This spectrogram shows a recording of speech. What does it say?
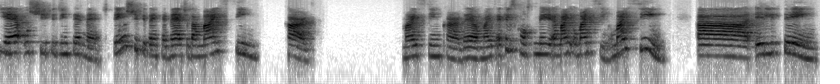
que é o chip de internet. Tem o chip da internet da MySIM Card. MySIM Card, é, mais, é que eles é mais, o MySIM. O MySIM, ah, ele tem,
